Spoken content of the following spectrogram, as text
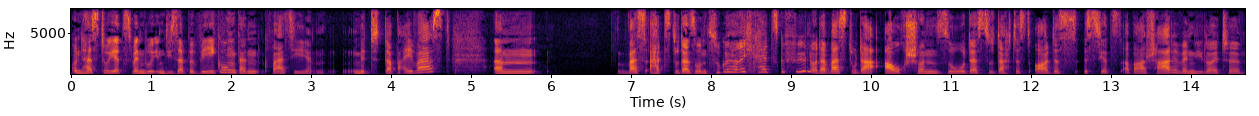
Und hast du jetzt, wenn du in dieser Bewegung dann quasi mit dabei warst, ähm, was hattest du da so ein Zugehörigkeitsgefühl oder warst du da auch schon so, dass du dachtest, oh, das ist jetzt aber schade, wenn die Leute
